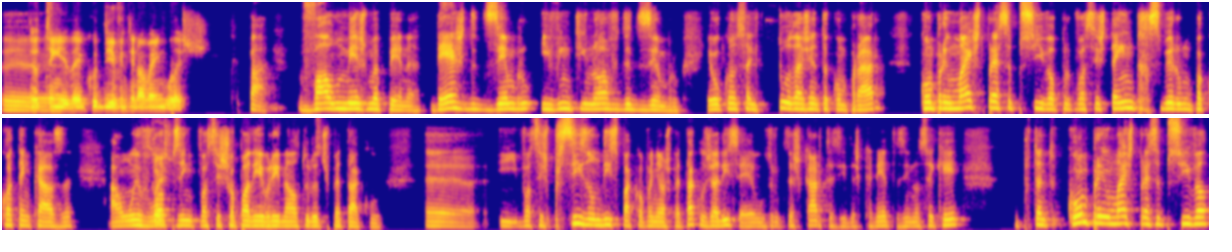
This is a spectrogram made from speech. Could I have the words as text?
Eh, Eu tenho a ideia que o dia 29 é inglês. pá, vale mesmo a pena. 10 de dezembro e 29 de dezembro. Eu aconselho toda a gente a comprar. Comprem o mais depressa possível, porque vocês têm de receber um pacote em casa. Há um envelopezinho que vocês só podem abrir na altura do espetáculo. Uh, e vocês precisam disso para acompanhar o espetáculo. Já disse, é o truque das cartas e das canetas e não sei o quê. Portanto, comprem o mais depressa possível,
